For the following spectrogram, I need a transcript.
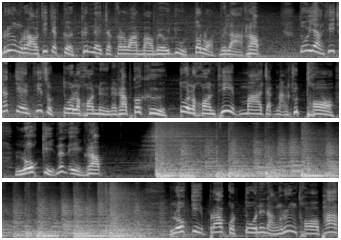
เรื่องราวที่จะเกิดขึ้นในจักรวาลมาเวลอยู่ตลอดเวลาครับ ตัวอย่างที่ชัดเจนที่สุดตัวละครหนึ่งนะครับก็คือตัวละครที่มาจากหนังชุดทอโลกินั่นเองครับ โลกิปรากฏตัวในหนังเรื่องทอภาค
